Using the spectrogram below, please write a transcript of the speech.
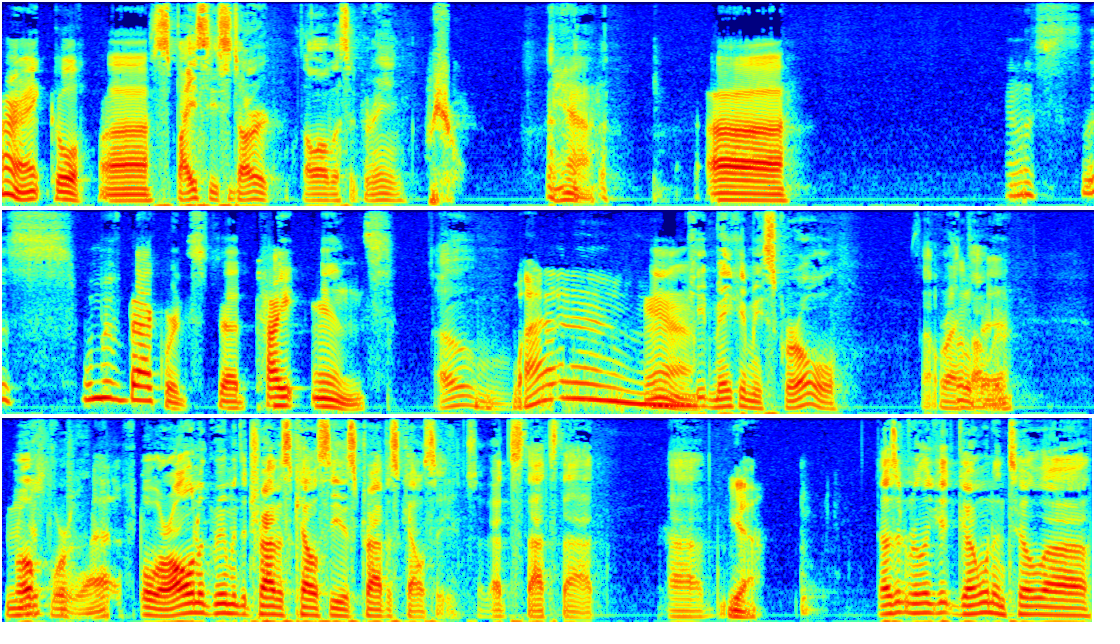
All right. Cool. Uh. Spicy start with all of us agreeing. Yeah. uh. Let's let's we'll move backwards. Uh, tight ends. Oh, Wow. Yeah. keep making me scroll. That's not where I A little thought. bit. we- Mm, Well, just we're- left. Well, we're all in agreement that Travis Kelce is Travis Kelce, so that's that's that. Uh, Yeah. doesn't really get going until uh,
